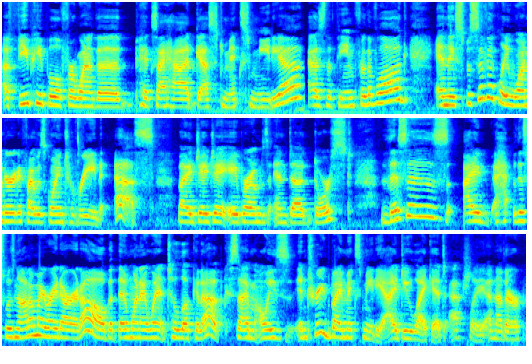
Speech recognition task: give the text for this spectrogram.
a few people for one of the picks I had guessed mixed media as the theme for the vlog, and they specifically wondered if I was going to read S by J.J. Abrams and Doug Dorst. This is, I, this was not on my radar at all, but then when I went to look it up, because I'm always intrigued by mixed media, I do like it. Actually, another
